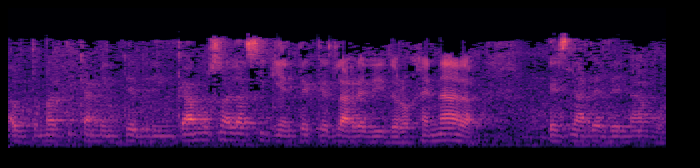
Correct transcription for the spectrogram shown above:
automáticamente brincamos a la siguiente, que es la red hidrogenada, es la red del agua.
